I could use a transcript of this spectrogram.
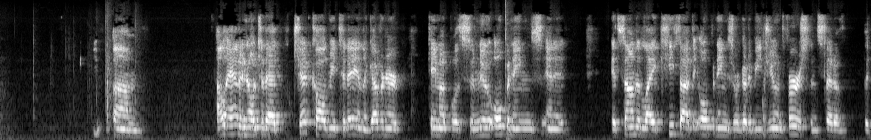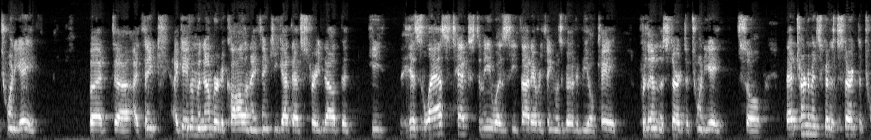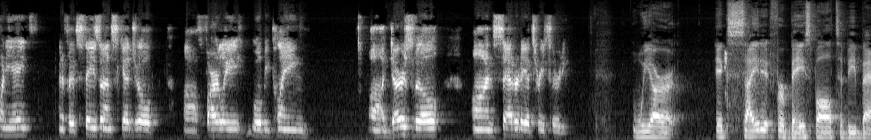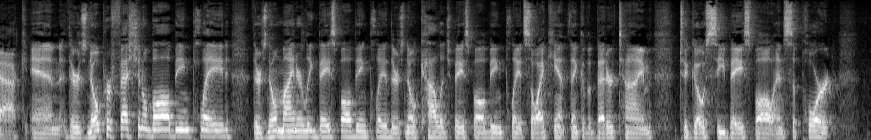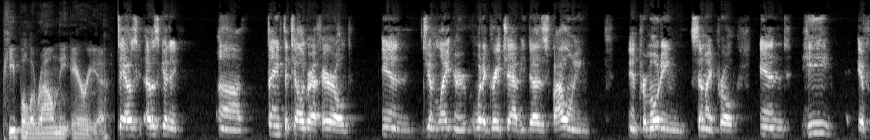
Um, I'll add a note to that. Chet called me today, and the governor came up with some new openings, and it it sounded like he thought the openings were going to be June 1st instead of the 28th. But uh, I think I gave him a number to call, and I think he got that straightened out. That he his last text to me was he thought everything was going to be okay for them to start the 28th. So that tournament's going to start the 28th, and if it stays on schedule, uh, Farley will be playing uh, Dyersville on Saturday at 3:30. We are excited for baseball to be back and there's no professional ball being played. There's no minor league baseball being played. There's no college baseball being played so i can't think of a better time to go see baseball and support people around the area. See, i was i was going to uh, thank the telegraph herald and Jim Leitner, what a great job he does following and promoting semi-pro. And he, if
